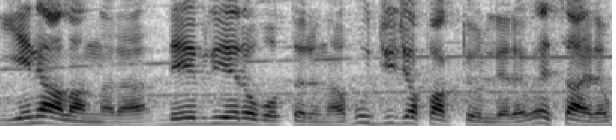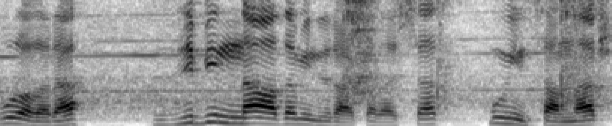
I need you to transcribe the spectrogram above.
yeni alanlara, devriye robotlarına, bu cica faktörlere vesaire buralara zibinle adam inir arkadaşlar. Bu insanlar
